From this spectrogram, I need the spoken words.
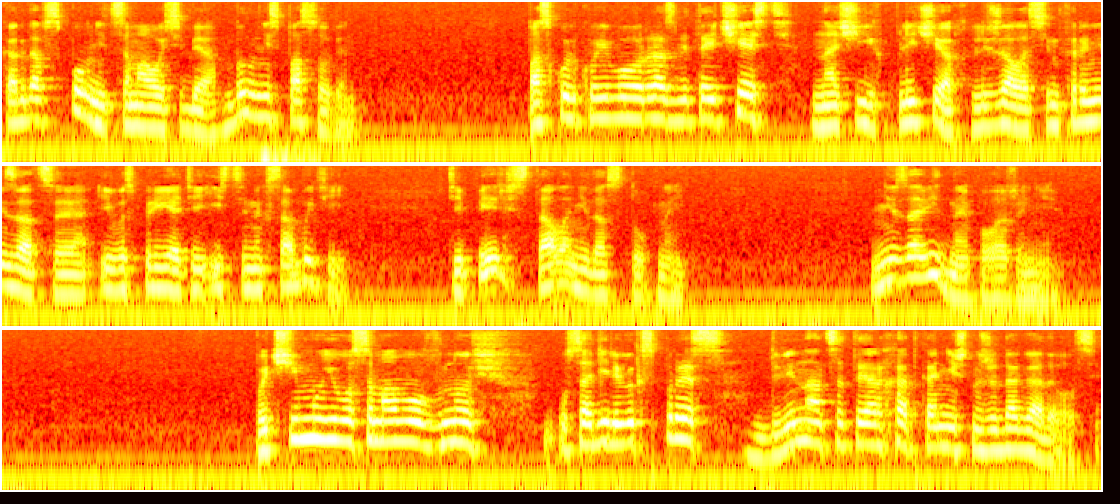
когда вспомнить самого себя был не способен. Поскольку его развитая часть, на чьих плечах лежала синхронизация и восприятие истинных событий, теперь стала недоступной. Незавидное положение. Почему его самого вновь усадили в экспресс, двенадцатый Архат, конечно же, догадывался.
